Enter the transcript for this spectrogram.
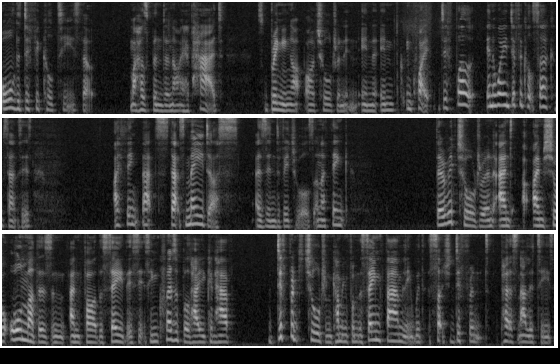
all the difficulties that my husband and I have had bringing up our children in, in, in, in quite, well, in a way, in difficult circumstances, I think that's, that's made us as individuals. And I think there are children, and I'm sure all mothers and, and fathers say this, it's incredible how you can have different children coming from the same family with such different personalities.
